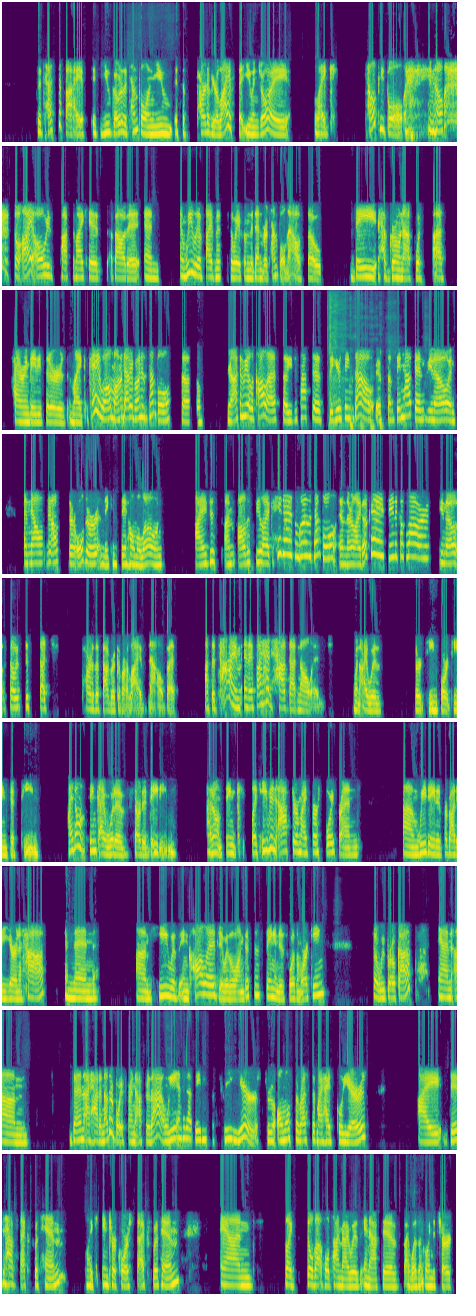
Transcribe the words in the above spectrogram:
to testify if, if you go to the temple and you it's a part of your life that you enjoy, like tell people, you know. So I always talk to my kids about it and and we live five minutes away from the Denver temple now. So they have grown up with us hiring babysitters and like, okay, well, mom and dad are going to the temple. So you're not going to be able to call us. So you just have to figure things out if something happens, you know, and, and now, now they're older and they can stay home alone. I just, I'm, I'll just be like, Hey guys, I'm going to the temple. And they're like, okay, see you in a couple hours, you know? So it's just such part of the fabric of our lives now. But at the time, and if I had had that knowledge when I was 13, 14, 15, I don't think I would have started dating. I don't think, like, even after my first boyfriend, um, we dated for about a year and a half. And then um, he was in college. It was a long distance thing and it just wasn't working. So we broke up. And um, then I had another boyfriend after that. And we ended up dating for three years through almost the rest of my high school years. I did have sex with him, like intercourse sex with him. And like still that whole time I was inactive. I wasn't going to church.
